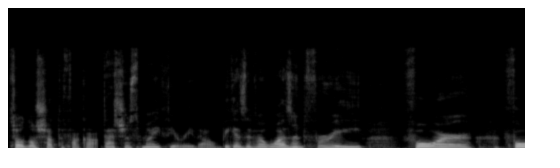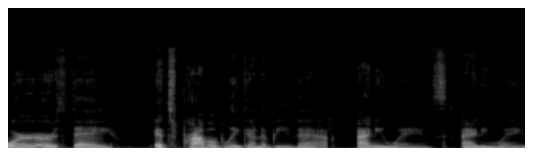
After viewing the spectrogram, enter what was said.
So they'll shut the fuck up. That's just my theory though. Because if it wasn't free for, for Earth Day, it's probably going to be that. Anyways, anyways.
